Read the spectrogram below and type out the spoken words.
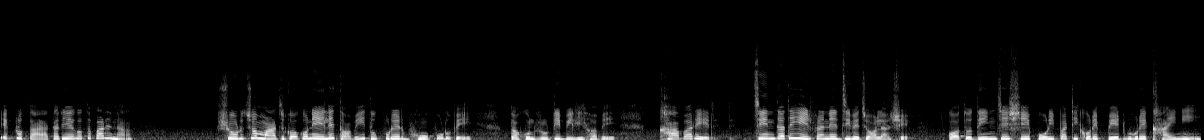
একটু তাড়াতাড়ি এগোতে পারে না? সূর্য মাঝ গগনে এলে তবেই দুপুরের ভোঁ পড়বে। তখন রুটি বিলি হবে। খাবারের চিন্তাতেই ইরফানের জিভে জল আসে। কতদিন যে সে পরিপাটি করে পেট ভরে খায়নি।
